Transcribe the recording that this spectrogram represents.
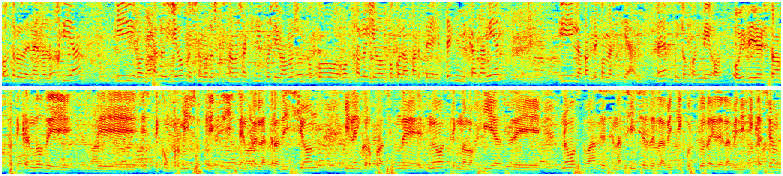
otro de la enología y Gonzalo y yo, que somos los que estamos aquí, pues llevamos un poco, Gonzalo lleva un poco la parte técnica también y la parte comercial, ¿eh? junto conmigo. Hoy día estamos platicando de, de este compromiso que existe entre la tradición y la incorporación de nuevas tecnologías, de nuevos avances en las ciencias de la viticultura y de la vinificación.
